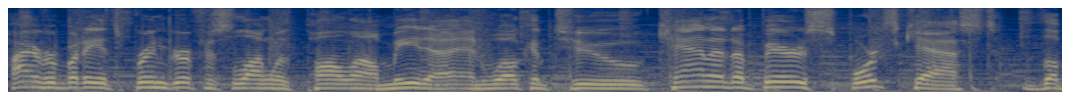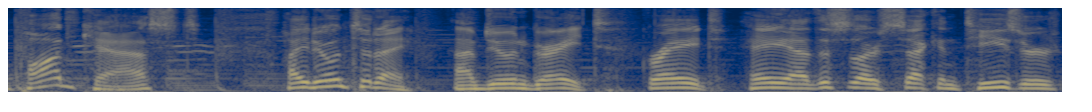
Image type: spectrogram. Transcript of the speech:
Hi, everybody. It's Bryn Griffiths along with Paul Almeida, and welcome to Canada Bears Sportscast, the podcast. How you doing today? I'm doing great. Great. Hey, uh, this is our second teaser,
